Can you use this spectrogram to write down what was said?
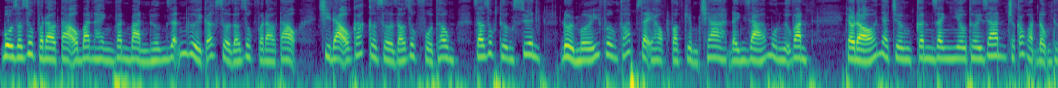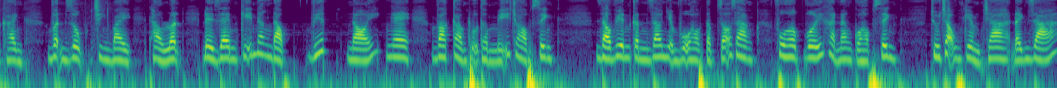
Bộ Giáo dục và Đào tạo ban hành văn bản hướng dẫn gửi các sở giáo dục và đào tạo, chỉ đạo các cơ sở giáo dục phổ thông, giáo dục thường xuyên đổi mới phương pháp dạy học và kiểm tra, đánh giá môn ngữ văn. Theo đó, nhà trường cần dành nhiều thời gian cho các hoạt động thực hành, vận dụng, trình bày, thảo luận để rèn kỹ năng đọc, viết, nói, nghe và cảm thụ thẩm mỹ cho học sinh. Giáo viên cần giao nhiệm vụ học tập rõ ràng, phù hợp với khả năng của học sinh, chú trọng kiểm tra, đánh giá,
